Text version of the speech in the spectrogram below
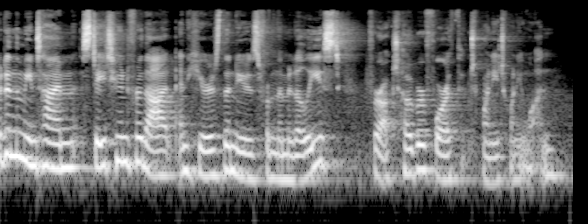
But in the meantime, stay tuned for that, and here's the news from the Middle East for October 4th, 2021.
